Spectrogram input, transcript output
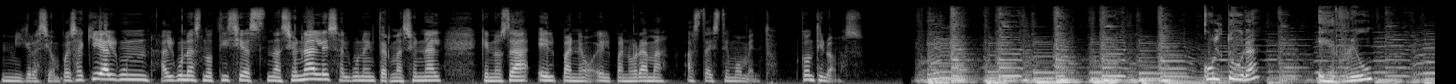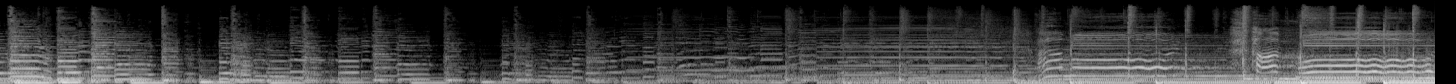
migración. Pues aquí algunas noticias nacionales, alguna internacional que nos da el, el panorama hasta este momento. Continuamos. Cultura RU. Amor,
